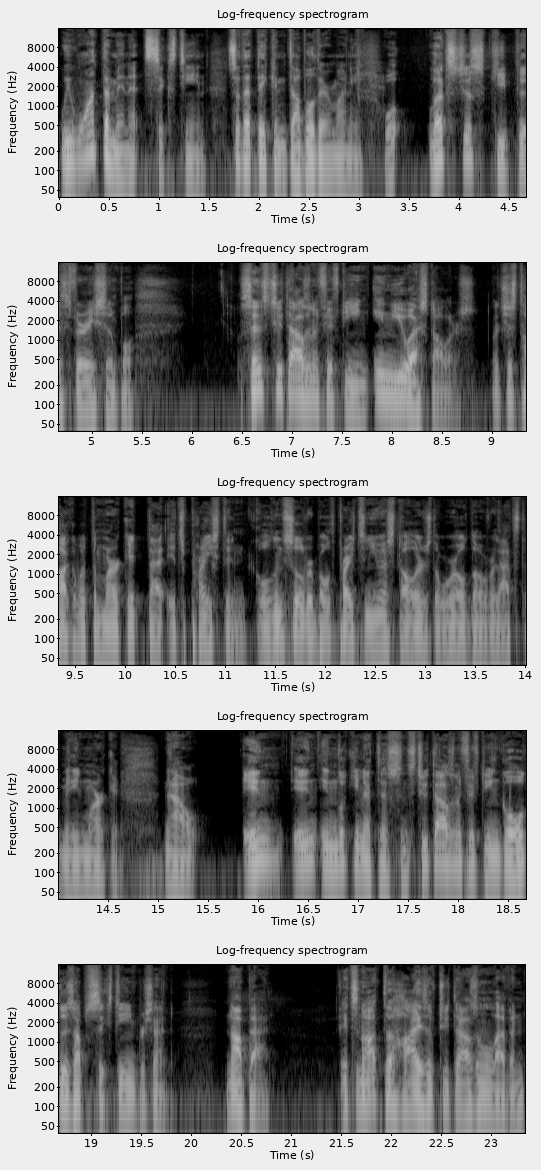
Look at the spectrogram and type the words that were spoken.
We want them in at 16 so that they can double their money. Well, let's just keep this very simple. Since 2015, in U.S. dollars, let's just talk about the market that it's priced in. Gold and silver both priced in U.S. dollars the world over. That's the main market. Now, in in in looking at this, since 2015, gold is up 16 percent. Not bad. It's not the highs of 2011.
